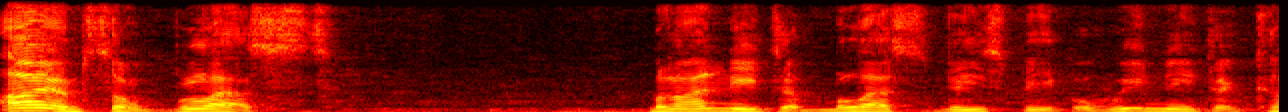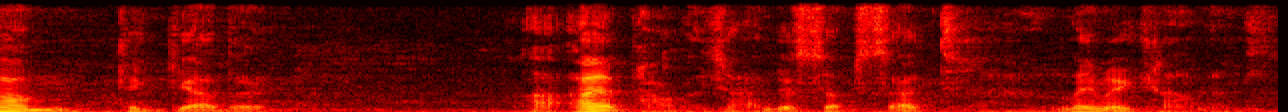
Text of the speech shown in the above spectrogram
I am so blessed. But I need to bless these people. We need to come together. I apologize. I'm just upset. Leave me comments.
